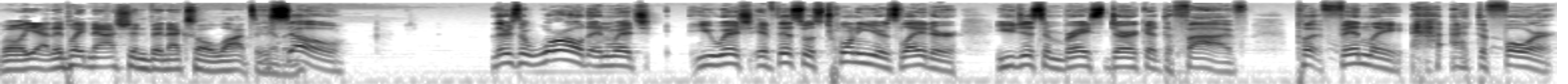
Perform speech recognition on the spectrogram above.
Well, yeah, they played Nash and Van Exel a lot together. so there's a world in which you wish if this was 20 years later, you just embrace Dirk at the five, put Finley at the four,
